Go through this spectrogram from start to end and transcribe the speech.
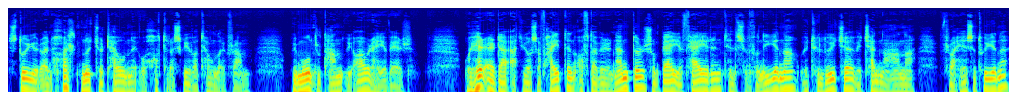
styrir ein halvt nutjur tøvne og hotra skriva tøvnløk fram, og i mån til tann og i overheie verre. Og her er det at Josef Haydn ofta vil nevndur som bægir feiren til symfoniina og til lydje vi kjenna hana fra hesetugene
